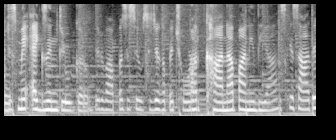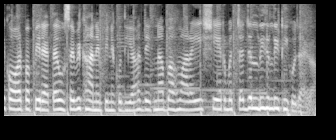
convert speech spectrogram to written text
दो जिसमें एग्स इंक्लूड करो। फिर वापस इसे उसी जगह पे छोड़ और खाना पानी दिया। इसके साथ एक और पपी रहता है, उसे भी खाने पीने को दिया। देखना अब हमारा ये शेर बच्चा जल्दी जल्दी ठीक हो जाएगा।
